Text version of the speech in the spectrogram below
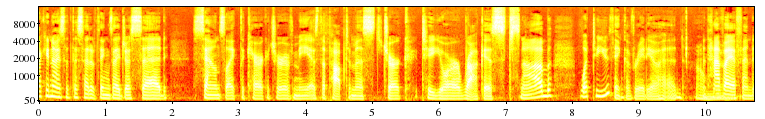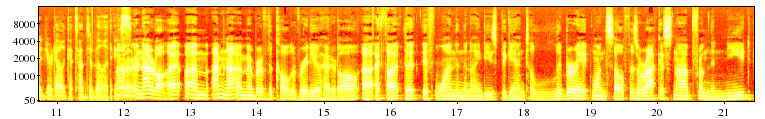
Recognize that the set of things I just said sounds like the caricature of me as the poptimist jerk to your rockist snob. What do you think of Radiohead? Oh, and have I offended your delicate sensibilities? No, not at all. I, um, I'm not a member of the cult of Radiohead at all. Uh, I thought that if one in the 90s began to liberate oneself as a rockist snob from the need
